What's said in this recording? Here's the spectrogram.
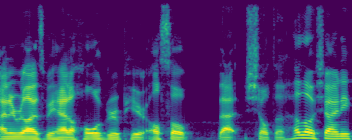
I didn't realize we had a whole group here. Also, that Shota. Hello, Shiny.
